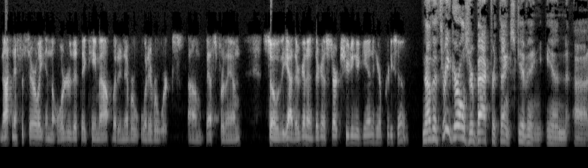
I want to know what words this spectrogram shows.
not necessarily in the order that they came out, but in ever whatever works um, best for them so yeah, they're gonna they're gonna start shooting again here pretty soon. Now the three girls are back for Thanksgiving in uh,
